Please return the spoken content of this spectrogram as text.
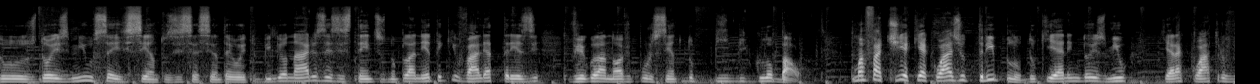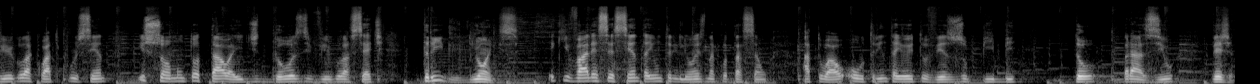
dos 2.668 bilionários existentes no planeta equivale a 13,9% do PIB global. Uma fatia que é quase o triplo do que era em 2000, que era 4,4%, e soma um total aí de 12,7 trilhões. Equivale a 61 trilhões na cotação atual ou 38 vezes o PIB do Brasil. Veja,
